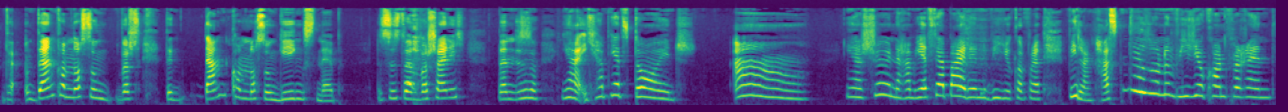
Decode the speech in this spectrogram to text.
da, und dann kommt noch so ein, was, dann dann kommt noch so ein Gegensnap. Das ist dann wahrscheinlich, dann ist so, ja, ich habe jetzt Deutsch. Ah, ja, schön, da haben jetzt ja beide eine Videokonferenz. Wie lange hast denn du so eine Videokonferenz?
